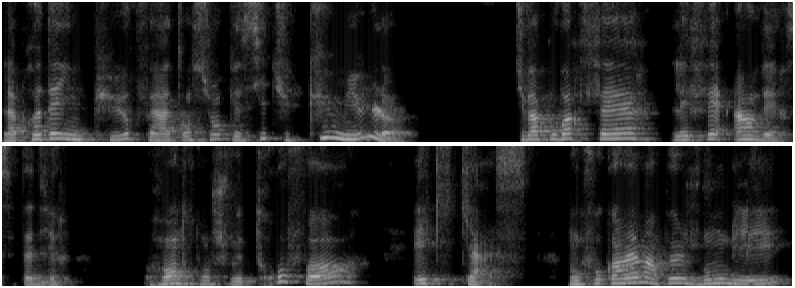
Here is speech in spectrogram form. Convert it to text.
La protéine pure, fais attention que si tu cumules, tu vas pouvoir faire l'effet inverse, c'est-à-dire rendre ton cheveu trop fort et qui casse. Donc, il faut quand même un peu jongler.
